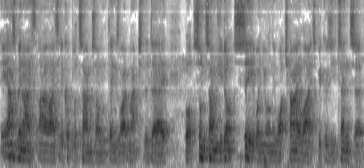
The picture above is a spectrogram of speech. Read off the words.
it has been highlighted a couple of times on things like Match of the Day, but sometimes you don't see it when you only watch highlights because you tend to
